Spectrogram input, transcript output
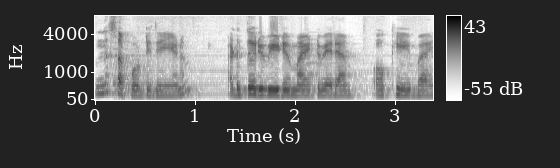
ഒന്ന് സപ്പോർട്ട് ചെയ്യണം. അടുത്തൊരു വീഡിയോ ആയിട്ട് വരാം. Okay bye.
